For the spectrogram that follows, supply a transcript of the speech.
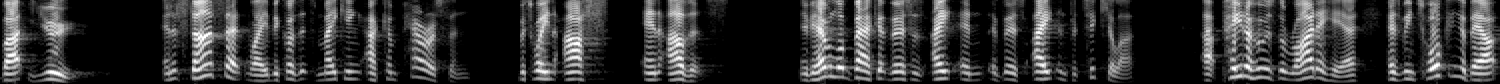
But you. And it starts that way because it's making a comparison between us and others. And if you have a look back at verses 8 and verse 8 in particular, uh, Peter, who is the writer here, has been talking about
